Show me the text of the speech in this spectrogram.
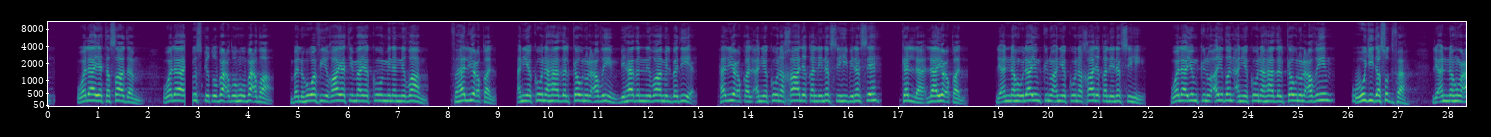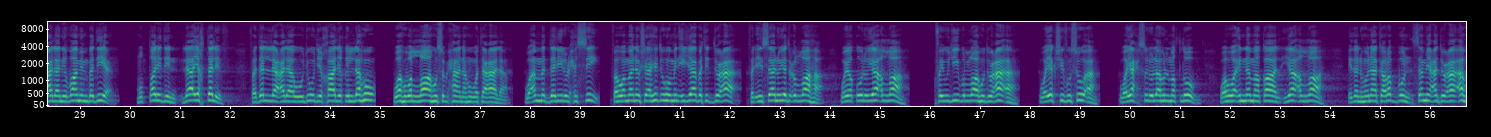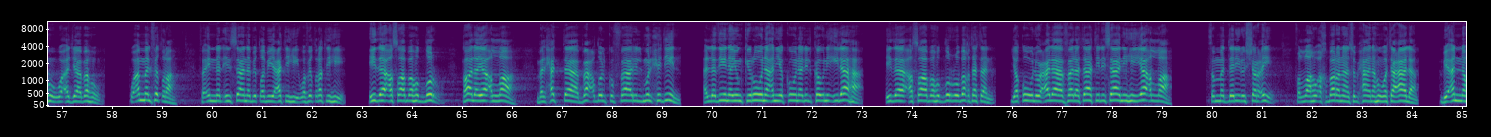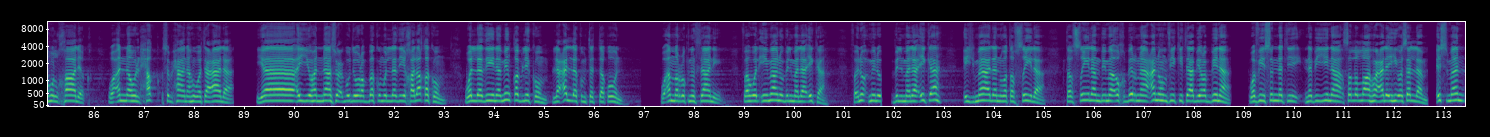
ولا يتصادم ولا يسقط بعضه بعضا بل هو في غاية ما يكون من النظام. فهل يعقل أن يكون هذا الكون العظيم بهذا النظام البديع؟ هل يعقل أن يكون خالقا لنفسه بنفسه؟ كلا لا يعقل. لأنه لا يمكن أن يكون خالقا لنفسه ولا يمكن أيضا أن يكون هذا الكون العظيم وجد صدفة لأنه على نظام بديع مضطرد لا يختلف فدل على وجود خالق له وهو الله سبحانه وتعالى. وأما الدليل الحسي فهو ما نشاهده من إجابة الدعاء فالإنسان يدعو الله ويقول يا الله فيجيب الله دعاءه. ويكشف سوءه ويحصل له المطلوب وهو إنما قال يا الله اذا هناك رب سمع دعاءه وأجابه. وأما الفطرة فإن الإنسان بطبيعته وفطرته إذا أصابه الضر قال يا الله بل حتى بعض الكفار الملحدين الذين ينكرون أن يكون للكون إلها إذا أصابه الضر بغتة يقول على فلتات لسانه يا الله. ثم الدليل الشرعي. فالله أخبرنا سبحانه وتعالى بأنه الخالق وأنه الحق سبحانه وتعالى. يا أيها الناس اعبدوا ربكم الذي خلقكم والذين من قبلكم لعلكم تتقون. وأما الركن الثاني فهو الإيمان بالملائكة. فنؤمن بالملائكة اجمالا وتفصيلا تفصيلا بما أخبرنا عنهم في كتاب ربنا وفي سنة نبينا صلى الله عليه وسلم اسما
